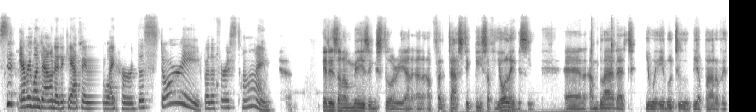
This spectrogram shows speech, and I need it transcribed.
sit everyone down at a cafe while I heard the story for the first time. It is an amazing story and, and a fantastic piece of your legacy. And I'm glad that you were able to be a part of it.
